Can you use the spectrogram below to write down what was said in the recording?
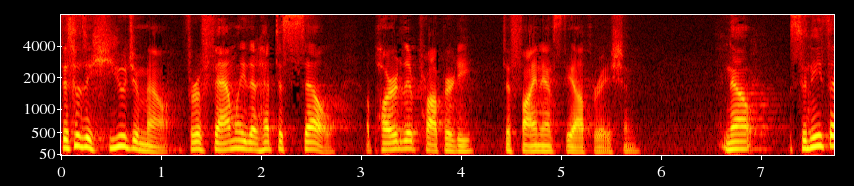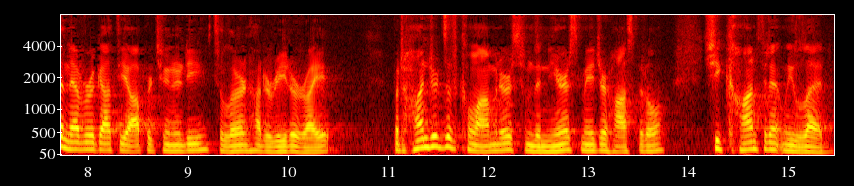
This was a huge amount for a family that had to sell a part of their property to finance the operation. Now, Sunita never got the opportunity to learn how to read or write, but hundreds of kilometers from the nearest major hospital, she confidently led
